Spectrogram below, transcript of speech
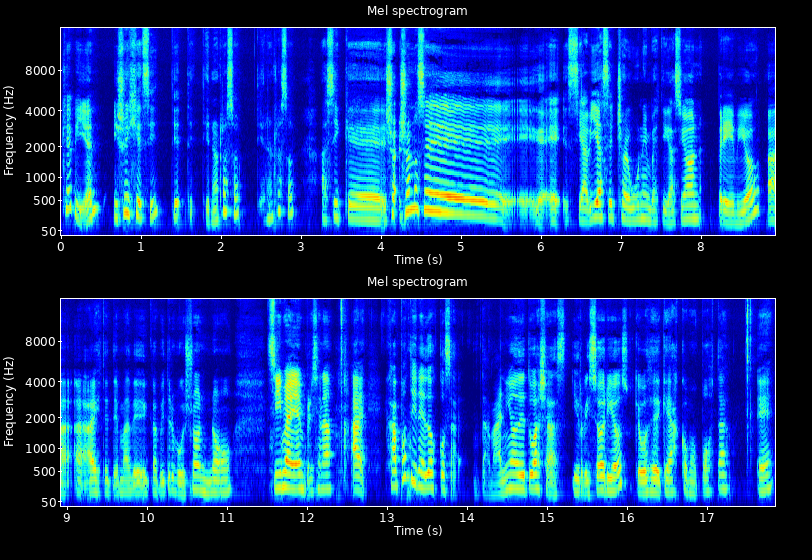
qué bien. Y yo dije, sí, ti- ti- tienes razón, tienes razón. Así que yo, yo no sé eh, eh, si habías hecho alguna investigación previo a este tema de capítulo, porque yo no. Sí me había impresionado. A ver, Japón tiene dos cosas. Tamaño de toallas irrisorios, que vos te quedás como posta, ¿eh?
